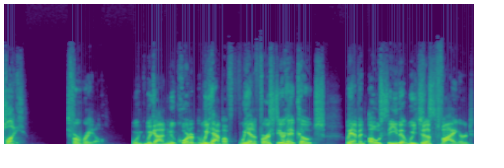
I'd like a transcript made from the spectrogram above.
play for real. We, we got a new quarter. We have a we had a first year head coach. We have an OC that we just fired.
